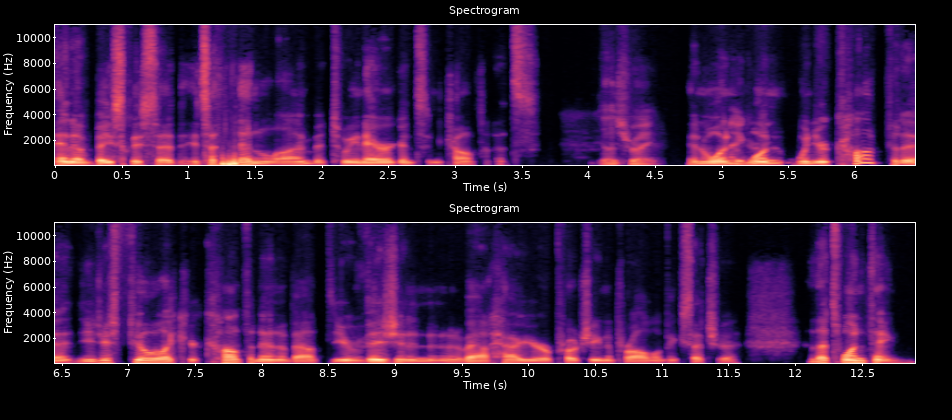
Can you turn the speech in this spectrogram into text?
and I've basically said it's a thin line between arrogance and confidence. That's right. And when when when you're confident, you just feel like you're confident about your vision and about how you're approaching the problem, etc. That's one thing.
